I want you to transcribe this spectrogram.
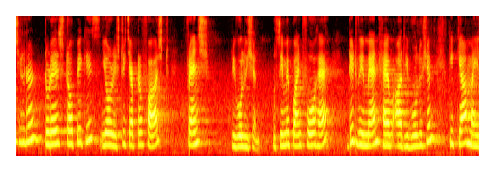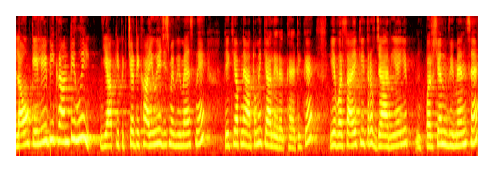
afternoon children, today's topic is your history chapter first, french revolution. उसी में पॉइंट फोर है did women have a revolution कि क्या महिलाओं के लिए भी क्रांति हुई? ये आपकी पिक्चर दिखाई हुई है, जिसमें वीमेंस ने, देखिए अपने हाथों में क्या ले रखा है, ठीक है? ये वर्साई की तरफ़ जा रही है, ये पर्शियन वीमेंस हैं,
